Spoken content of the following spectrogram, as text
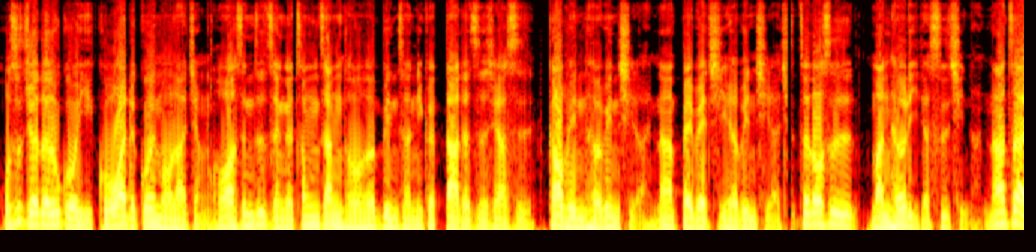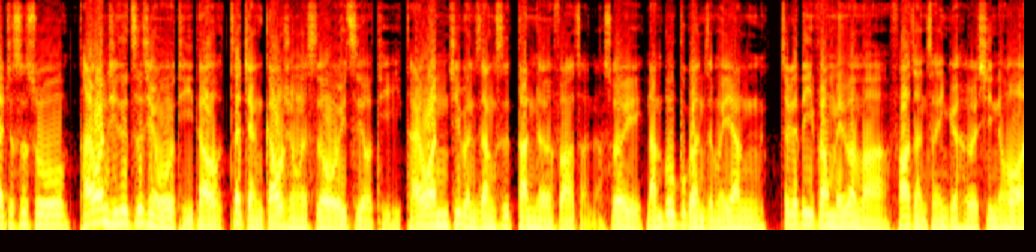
我是觉得，如果以国外的规模来讲的话，甚至整个中彰投合并成一个大的直辖市，高屏合并起来，那北北基合并起来，这都是蛮合理的事情啊。那再就是说，台湾其实之前我有提到，在讲高雄的时候，我一直有提，台湾基本上是单核发展啊，所以南部不管怎么样，这个地方没办法发展成一个核心的话，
